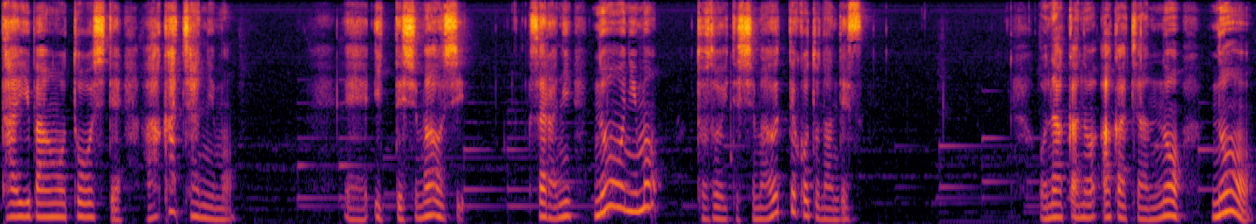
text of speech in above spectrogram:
胎盤を通して赤ちゃんにも、えー、行ってしまうしさらに脳にも届いてしまうってことなんですお腹の赤ちゃんの脳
